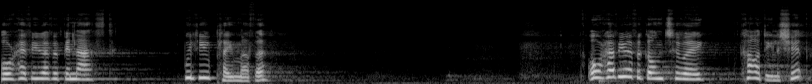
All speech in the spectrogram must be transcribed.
Or have you ever been asked, Will you play mother? Or have you ever gone to a car dealership,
